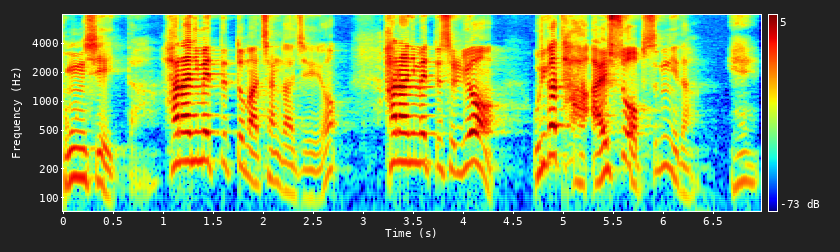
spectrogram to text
동시에 있다. 하나님의 뜻도 마찬가지예요. 하나님의 뜻을요 우리가 다 알 수 없습니다. 예.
